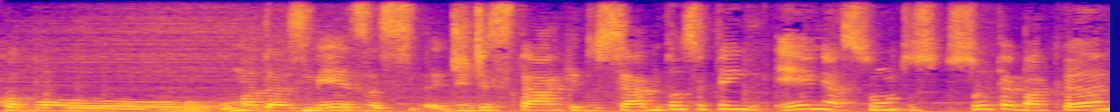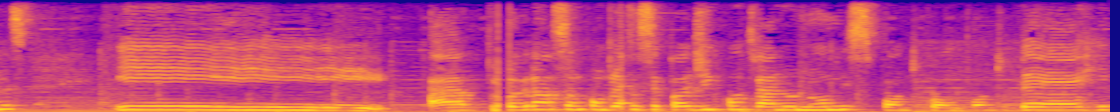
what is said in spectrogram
como uma das mesas de destaque do SEAB. Então você tem N assuntos super bacanas e a programação completa você pode encontrar no numes.com.br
